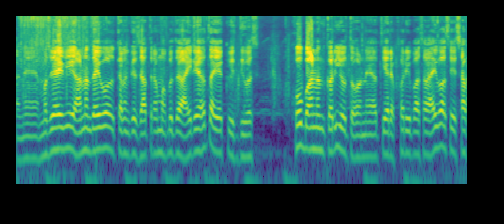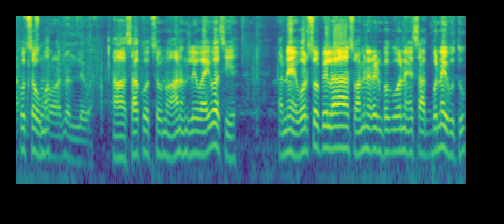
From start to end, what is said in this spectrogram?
અને મજા આવી આનંદ આવ્યો કારણ કે જાત્રામાં બધા હારે હતા એકવીસ દિવસ. ખૂબ આનંદ કર્યો હતો અને અત્યારે ફરી પાછા આવ્યા છે શાકોત્સવમાં. આનંદ લેવા. હા શાકોત્સવનો આનંદ લેવા આવ્યા છીએ. અને વર્ષો પહેલાં સ્વામિનારાયણ ભગવાને શાક બનાવ્યું હતું.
